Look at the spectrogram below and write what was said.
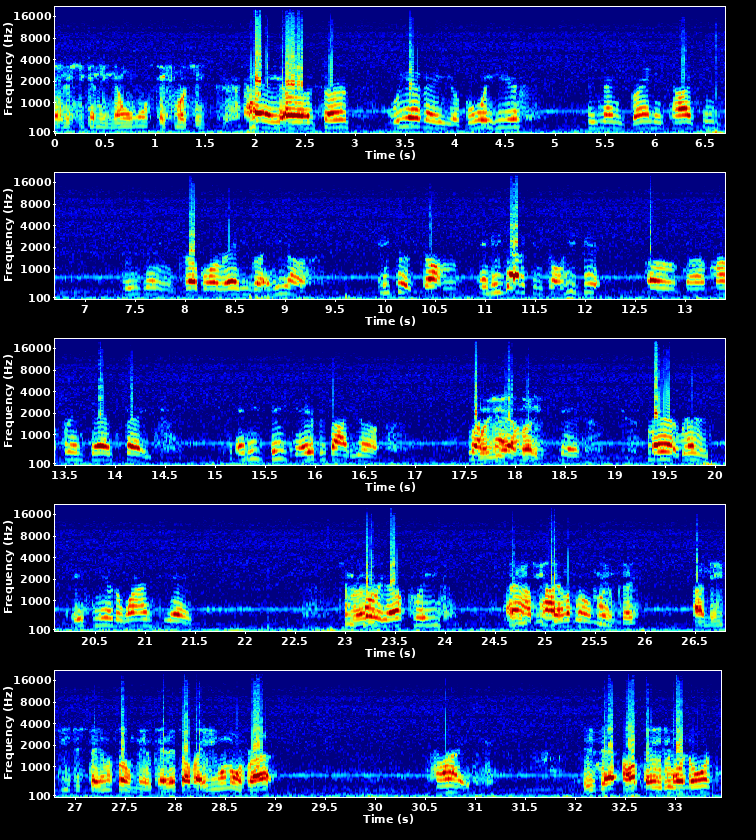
Anderson County 911 customer emergency. Hey, uh, sir, we have a, a boy here. His name is Brandon Tyson. He's in trouble already, but he uh he took something and he's out of control. He bit uh, my, my friend's dad's face, and he's beating everybody up. Like Where you at, buddy? Merritt Road. It's near the YMCA. Please Road? hurry up, please. I need you to stay on the phone with me, okay? I need you to stay on the phone me, okay? That's off 81 North, right? All right. Is that off 81 North?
